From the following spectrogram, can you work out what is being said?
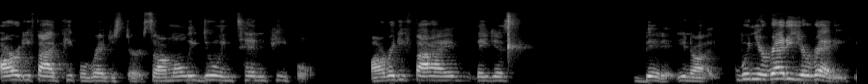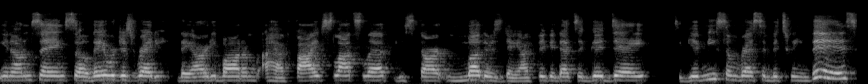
already five people registered. So I'm only doing 10 people already five they just bid it you know when you're ready you're ready you know what i'm saying so they were just ready they already bought them i have five slots left we start mother's day i figured that's a good day to give me some rest in between this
